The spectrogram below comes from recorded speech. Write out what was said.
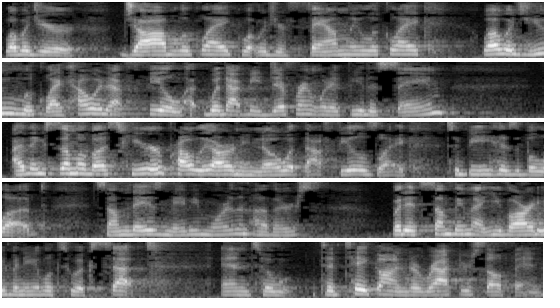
What would your job look like? What would your family look like? What would you look like? How would that feel? Would that be different? Would it be the same? I think some of us here probably already know what that feels like to be his beloved. Some days maybe more than others, but it's something that you've already been able to accept and to, to take on, to wrap yourself in.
